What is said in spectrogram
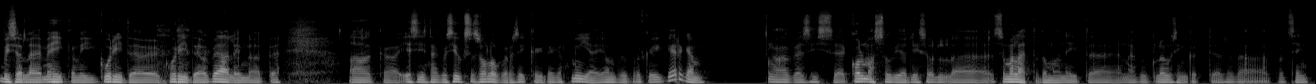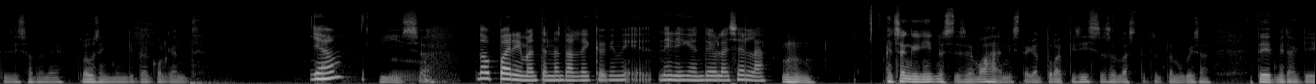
või selle Mehhiko mingi kuriteo, kuriteo pealinn, vaata. aga, ja siis nagu siukses olukorras ikkagi tegelikult müüa ei olnud võib-olla kõige kergem. Aga siis kolmas suvi oli sul, sa mäletad oma neid äh, nagu closing ut ja seda protsenti, siis sul oli closing mingi pea kolmkümmend jah, viis no parimatel nädalal ikkagi ne- nelikümmend üle selle. mm. -hmm. et see ongi kindlasti see vahe, mis tegelikult tulebki sisse sellest, et ütleme, kui sa teed midagi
